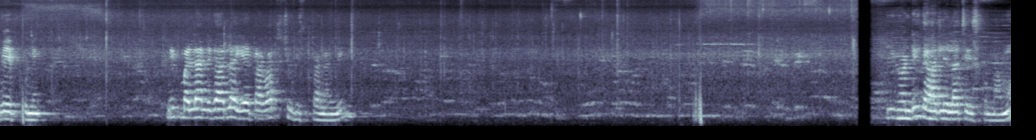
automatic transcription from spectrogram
వేపుకుని. మీకు మళ్ళీ అన్నగారులు అయ్యే తర్వాత చూపిస్తానండి. ఇదిగోండి గారెలు ఇలా చేసుకున్నాము.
